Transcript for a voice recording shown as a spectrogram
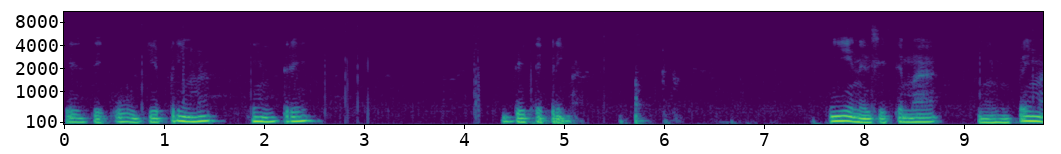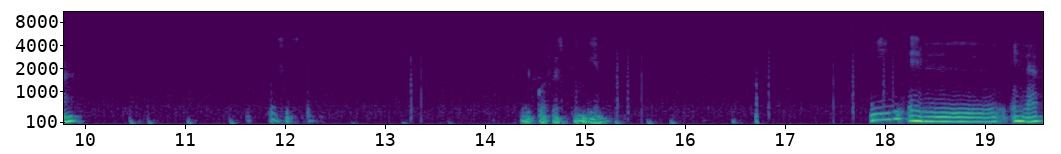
es de UY' entre DT'. Y en el sistema prima, pues el correspondiente. Y en la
